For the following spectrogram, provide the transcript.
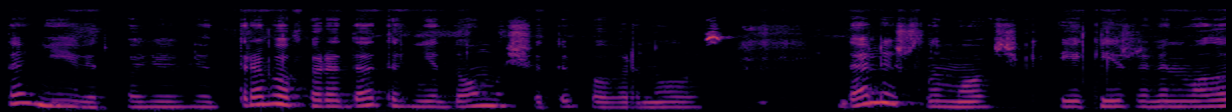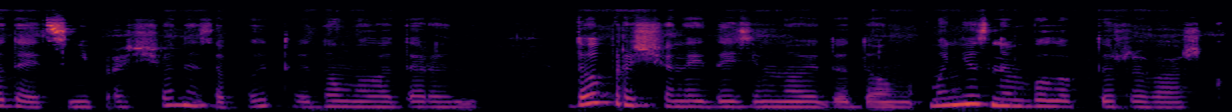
Та ні, відповів він. Треба передати гнідому, що ти повернулась. Далі йшли мовчки, який же він молодець, ні про що не запитує, думала Дарина. Добре, що не йде зі мною додому. Мені з ним було б дуже важко.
